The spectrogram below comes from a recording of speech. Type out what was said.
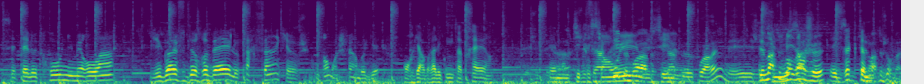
c'était le trou numéro 1 du golf de Rebet, le par 5. Alors, je suis content, moi je fais un boguet. On regardera les comptes après. hein. Et mon petit Christian, un oui, c'est est un une- peu foiré, mais je C'est démarre une toujours mise en jeu, Je exactement. démarre toujours mal.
